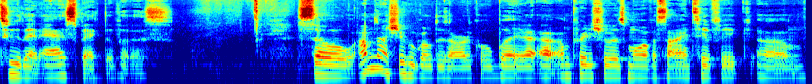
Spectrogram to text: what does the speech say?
to that aspect of us. So I'm not sure who wrote this article, but I, am pretty sure it's more of a scientific, um,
